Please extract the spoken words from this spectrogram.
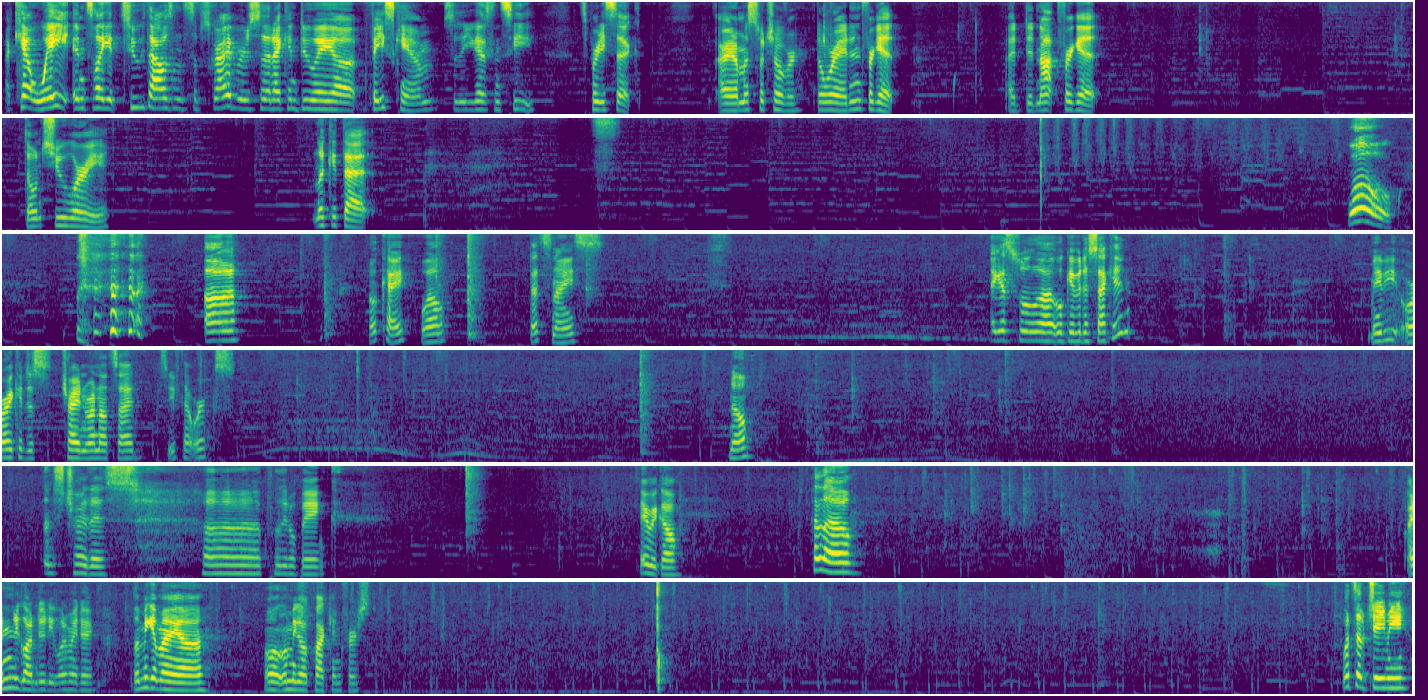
I can't wait until I get 2,000 subscribers so that I can do a uh, face cam so that you guys can see. It's pretty sick. All right, I'm gonna switch over. Don't worry, I didn't forget. I did not forget. Don't you worry. Look at that. Whoa! uh. Okay, well, that's nice. I guess we'll uh, we'll give it a second. Maybe, or I could just try and run outside, see if that works. No? Let's try this. Uh, Paleto Bank. There we go. Hello. I need to go on duty. What am I doing? Let me get my, uh... Well, let me go clock in first. What's up, Jamie?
